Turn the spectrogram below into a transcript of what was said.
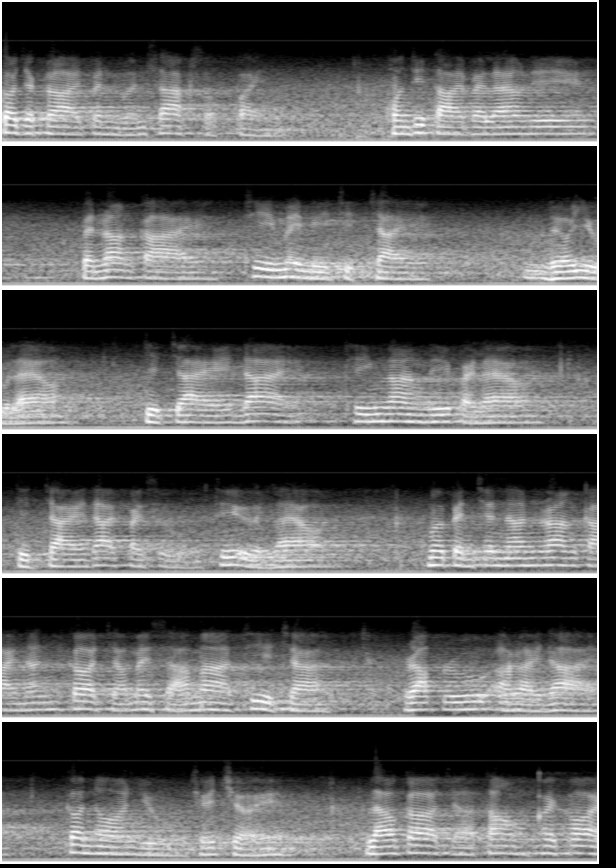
ก็จะกลายเป็นเหมือนซากศพไป คนที่ตายไปแล้วนี้ เป็นร่างกายที่ไม่มีจิตใจเหลืออยู่แล้ว จิตใจได้ ทิ้งร่างนี้ไปแล้ว จิตใจได้ไปสู่ที่อื่นแล้ว เมื่อเป็นเช่นนั้นร่างกายนั้นก็จะไม่สามารถที่จะรับรู้อะไรได้ ก็นอนอยู่เฉยๆ แล้วก็จะต้องค่อย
